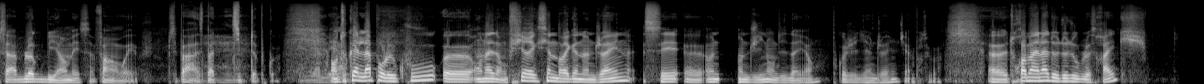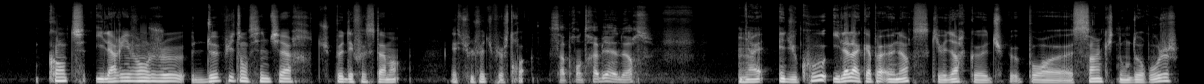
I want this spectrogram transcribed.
Ça bloque bien, mais ça, enfin, ouais, c'est pas, c'est pas tip top quoi. En tout cas, là pour le coup, euh, on a donc Phyrexian Dragon Engine, c'est euh, En- Engine, on dit d'ailleurs. Pourquoi j'ai dit Engine? Dis n'importe quoi. Euh, 3 mana de 2 double strike. Quand il arrive en jeu depuis ton cimetière, tu peux défausser ta main. Et si tu le fais, tu pioches 3. Ça prend très bien un Earth. Ouais. Et du coup, il a la capa Unearth, ce qui veut dire que tu peux, pour 5, dont 2 rouges,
